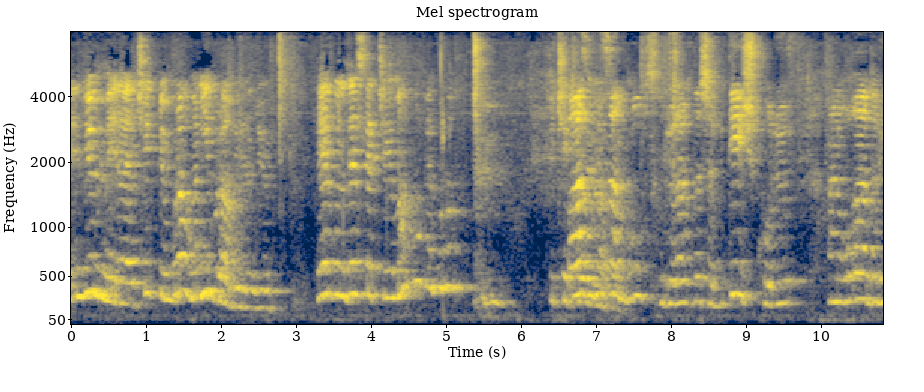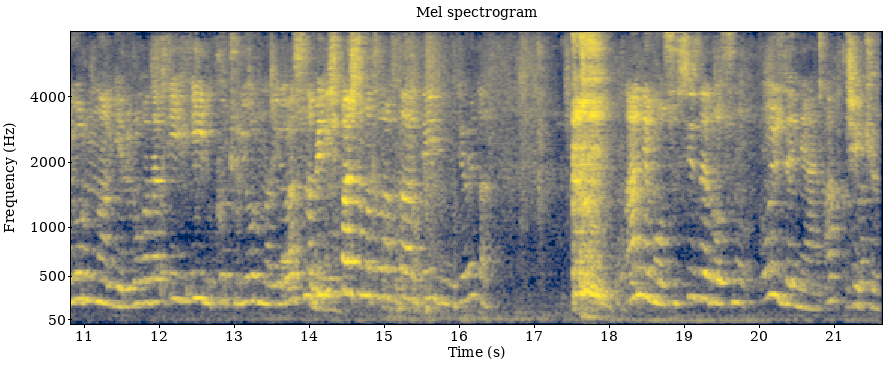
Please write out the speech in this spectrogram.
Ben diyorum Meyra'ya çek diyorum bırakma niye bırakmıyorsun diyorum. Her gün destekçiyim ama ben bunu bir çekiyorum. Bazen insan bu sıkılıyor arkadaşlar. Bir değişik oluyor. Hani o kadar yorumlar geliyor. O kadar iyi, iyi kötü yorumlar geliyor. Aslında ben hiç başlama taraftarı değilim diyor da. Annem olsun, sizler olsun. O yüzden yani at çekiyor.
